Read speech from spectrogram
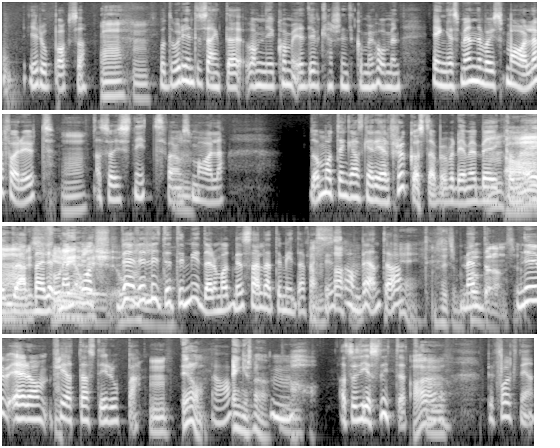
i, i Europa också. Mm. Och då är det intressant, eh, om ni kommer, det kanske inte kommer ihåg, men engelsmännen var ju smala förut. Mm. Alltså i snitt var de Mm. smala. De åt en ganska rejäl frukost, det med bacon Mm. och Ja, ägg och allt möjligt. Men åt väldigt lite till middag. De åt med sallad till middag faktiskt. Asså. Omvänt, ja. På Men alltså. nu är de fetast i Europa. Mm. Är de? Ja. Engelsmännen? Mm. Alltså är snittet. Ja, ja, befolkningen.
